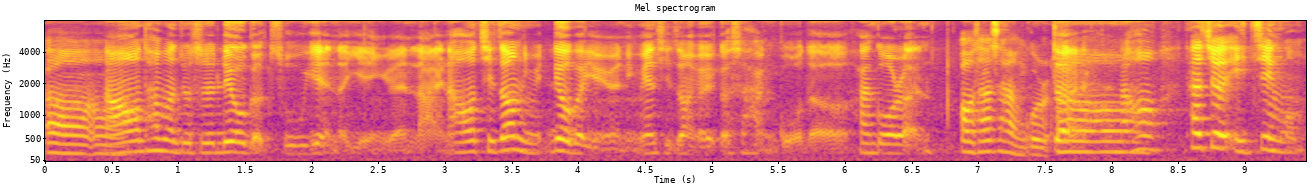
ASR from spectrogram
嗯然后他们就是六个主演的演员来，然后其中里面六个演员里面，其中有一个是韩国的韩国人，哦，他是韩国人，对，哦。然后他就一进我们，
